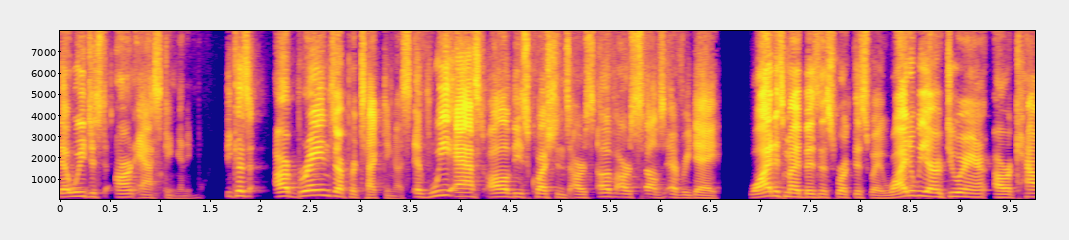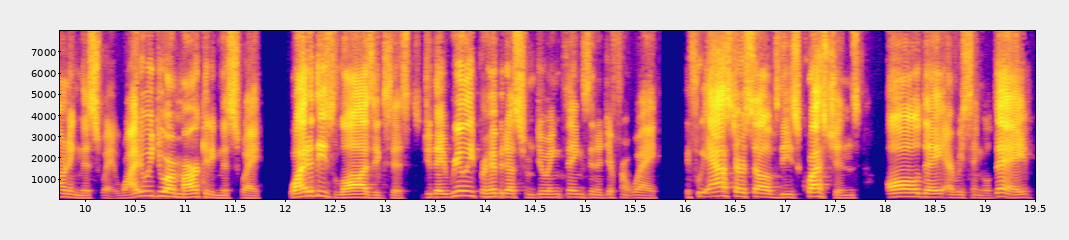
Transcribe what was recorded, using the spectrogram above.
that we just aren't asking anymore because our brains are protecting us. If we asked all of these questions of ourselves every day, why does my business work this way? Why do we are doing our accounting this way? Why do we do our marketing this way? Why do these laws exist? Do they really prohibit us from doing things in a different way? If we asked ourselves these questions all day, every single day,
